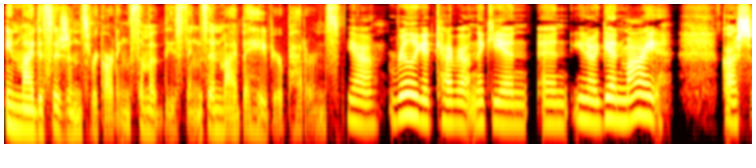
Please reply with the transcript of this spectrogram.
in my decisions regarding some of these things and my behavior patterns. Yeah, really good caveat, Nicci. And and you know, again, my gosh,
